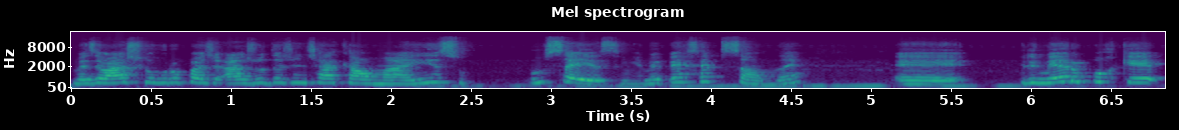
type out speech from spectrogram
Mas eu acho que o grupo ajuda a gente a acalmar isso, não sei, assim, é minha percepção, né? É, primeiro porque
